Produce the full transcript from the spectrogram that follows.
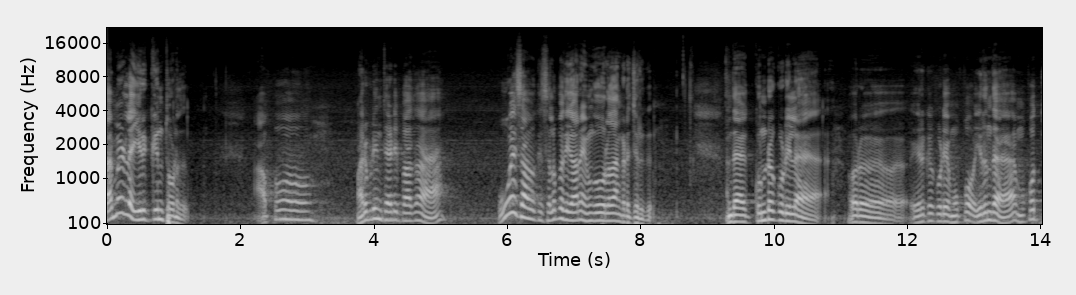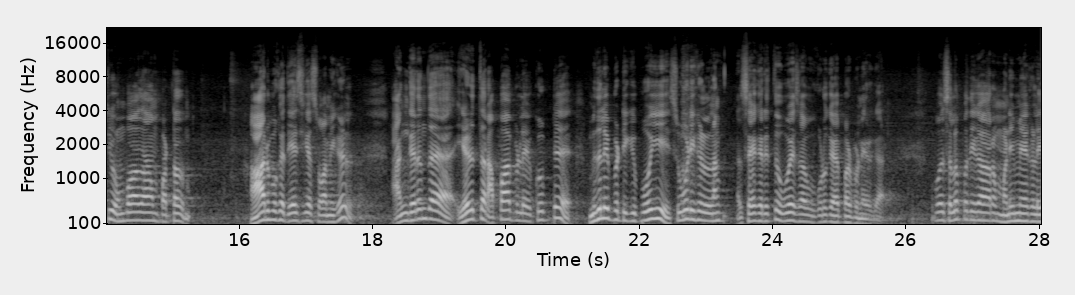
தமிழில் இருக்குன்னு தோணுது. அப்போது மறுபடியும் தேடி பார்த்தா ஊஎஸ்ஆவுக்கு சிலப்பதிகாரம் இவங்க ஊரில் தான் கிடச்சிருக்கு. அந்த குன்றக்குடியில் ஒரு இருக்கக்கூடிய முப்போ இருந்த முப்பத்தி ஒன்பதாம் பட்டம் ஆறுமுக தேசிக சுவாமிகள் அங்கிருந்த எழுத்தர் அப்பா பிள்ளையை கூப்பிட்டு மிதிலைப்பட்டிக்கு போய் சுவடிகள்லாம் சேகரித்து உவேசாவுக்கு கொடுக்க ஏற்பாடு பண்ணியிருக்கார். இப்போது சிலப்பதிகாரம் மணிமேகலை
